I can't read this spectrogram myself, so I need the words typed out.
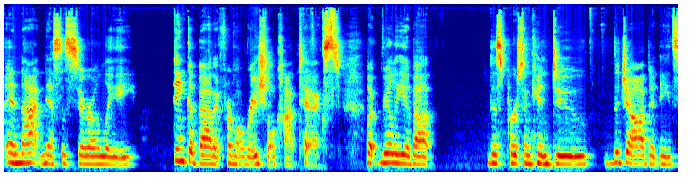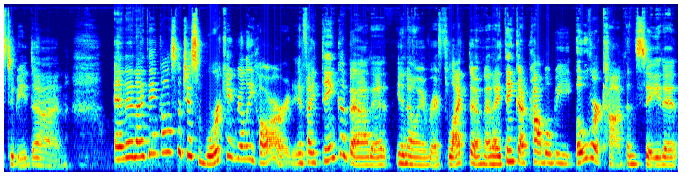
and not necessarily think about it from a racial context, but really about this person can do the job that needs to be done. And then I think also just working really hard. If I think about it, you know, and reflect on it, I think I probably overcompensated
